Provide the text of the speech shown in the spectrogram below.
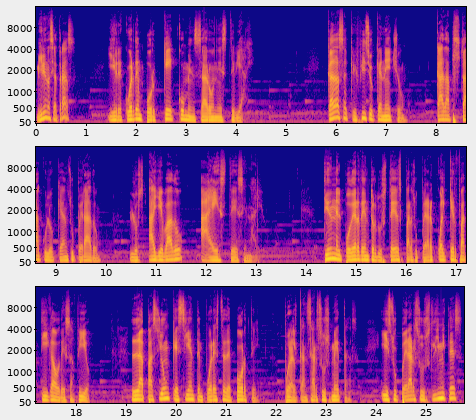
Miren hacia atrás y recuerden por qué comenzaron este viaje. Cada sacrificio que han hecho, cada obstáculo que han superado, los ha llevado a este escenario. Tienen el poder dentro de ustedes para superar cualquier fatiga o desafío. La pasión que sienten por este deporte, por alcanzar sus metas y superar sus límites,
